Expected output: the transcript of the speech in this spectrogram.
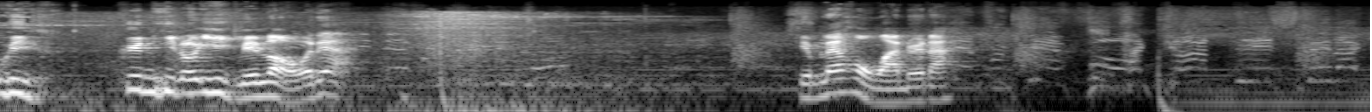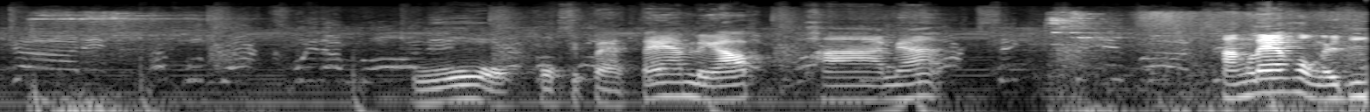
อุ้ย ขึ้นฮีโรอีกเลยเหรอวะเนี่ย เกมแรกของวันด้วยนะ โอ้หกสิบแปดแต้มเลยครับ พาเนี้ยครั้งแรกของไอดี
